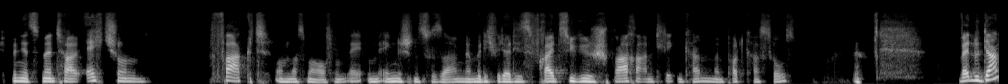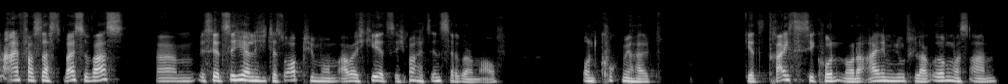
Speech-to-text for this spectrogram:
Ich bin jetzt mental echt schon Fakt, um das mal auf dem, Englischen zu sagen, damit ich wieder diese freizügige Sprache anklicken kann, mein Podcast-Host. Wenn du dann einfach sagst, weißt du was, ähm, ist jetzt sicherlich nicht das Optimum, aber ich gehe jetzt, ich mache jetzt Instagram auf und guck mir halt jetzt 30 Sekunden oder eine Minute lang irgendwas an.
